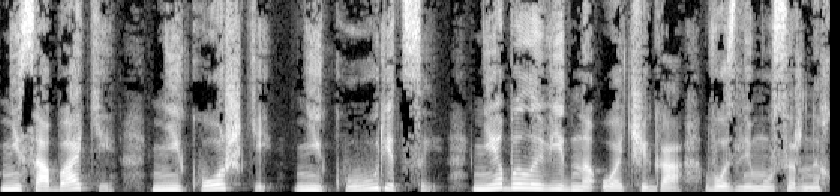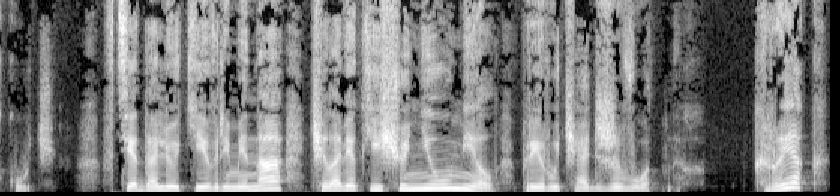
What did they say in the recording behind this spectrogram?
Ни собаки, ни кошки, ни курицы не было видно у очага возле мусорных куч. В те далекие времена человек еще не умел приручать животных. Крэк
